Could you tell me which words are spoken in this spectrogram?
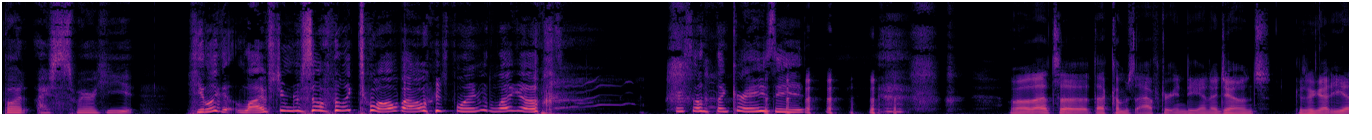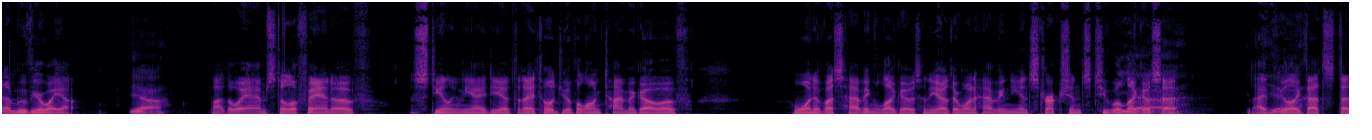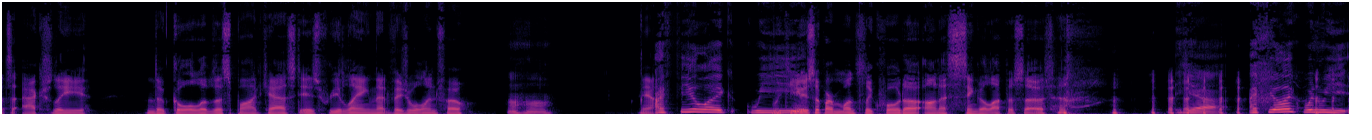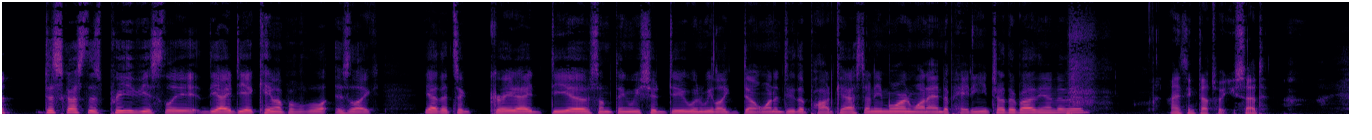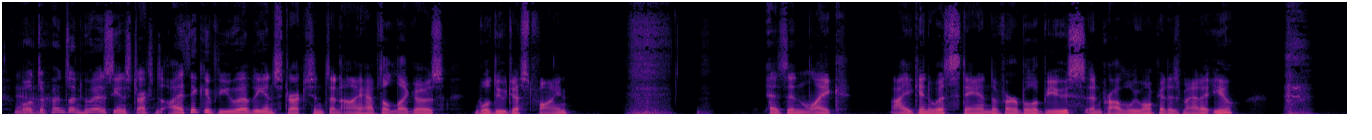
but I swear he he like live streamed himself for like 12 hours playing with Legos or something crazy well, that's uh that comes after Indiana Jones because we got you got to move your way up. yeah By the way, I'm still a fan of stealing the idea that I told you of a long time ago of one of us having Legos and the other one having the instructions to a Lego Yeah. set. I Yeah. feel like that's that's actually the goal of this podcast is relaying that visual info. uh-huh Yeah. I feel like we, we can use up our monthly quota on a single episode. yeah, I feel like when we discussed this previously, the idea came up of is like, yeah, that's a great idea of something we should do when we like don't want to do the podcast anymore and want to end up hating each other by the end of it. I think that's what you said. Well, it depends on who has the instructions. I think if you have the instructions and I have the Legos, we'll do just fine. As in, like, I can withstand the verbal abuse and probably won't get as mad at you.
